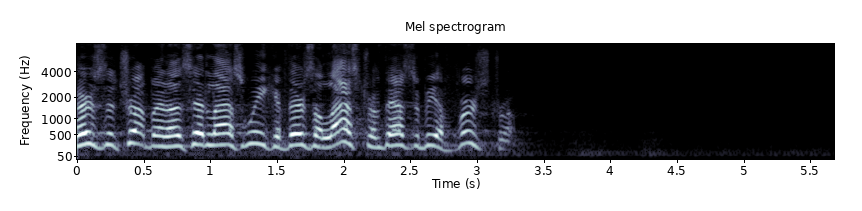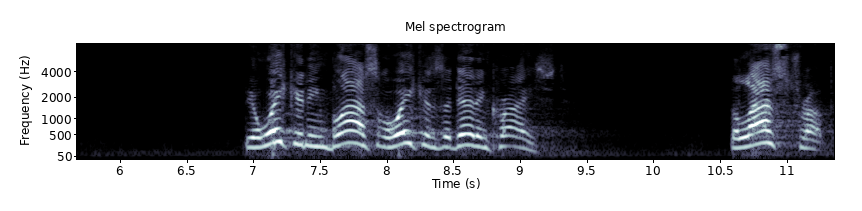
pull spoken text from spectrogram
there's the trump. And I said last week, if there's a last trump, there has to be a first trump. The awakening blast awakens the dead in Christ. The last trump,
